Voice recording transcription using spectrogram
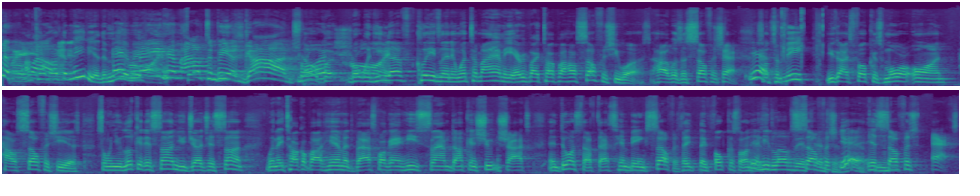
Wait, I'm talking about the media. The media They media made him out to be a god, Troy. No, but, but when he left Cleveland and went to Miami, everybody talked about how selfish he was, how it was a selfish act. Yes. So to me, you guys focus more on how selfish he is. So when you look at his son, you judge his son. When they talk about him at the basketball game, he's slam dunking, shooting shots, and doing stuff. That's him being selfish. They, they focus on Yeah, his he loves the selfish, attention. yeah, Yeah. Mm-hmm. his selfish acts,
